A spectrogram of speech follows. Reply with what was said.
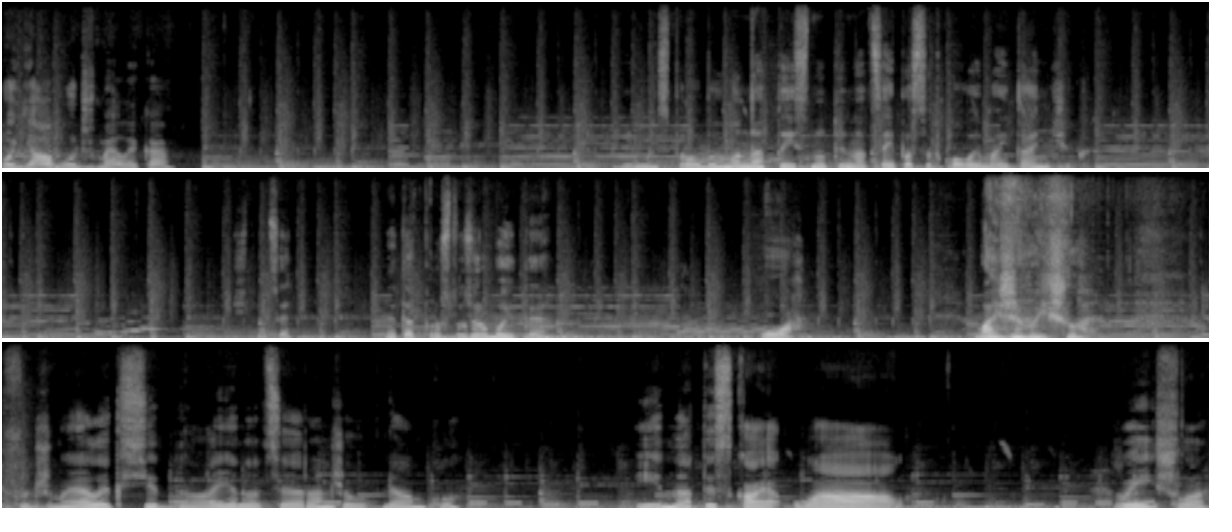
появу джмелика. І ми спробуємо натиснути на цей посадковий майданчик. Не так просто зробити. О! Майже вийшло. Джмелик сідає на цю оранжеву плямку і натискає. Вау! Вийшло.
